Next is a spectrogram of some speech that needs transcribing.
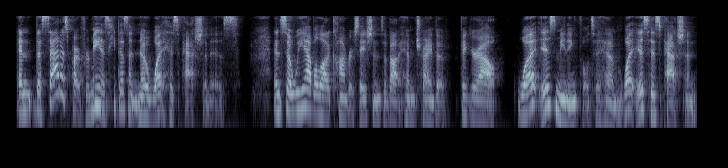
And the saddest part for me is he doesn't know what his passion is. And so we have a lot of conversations about him trying to figure out what is meaningful to him? What is his passion?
